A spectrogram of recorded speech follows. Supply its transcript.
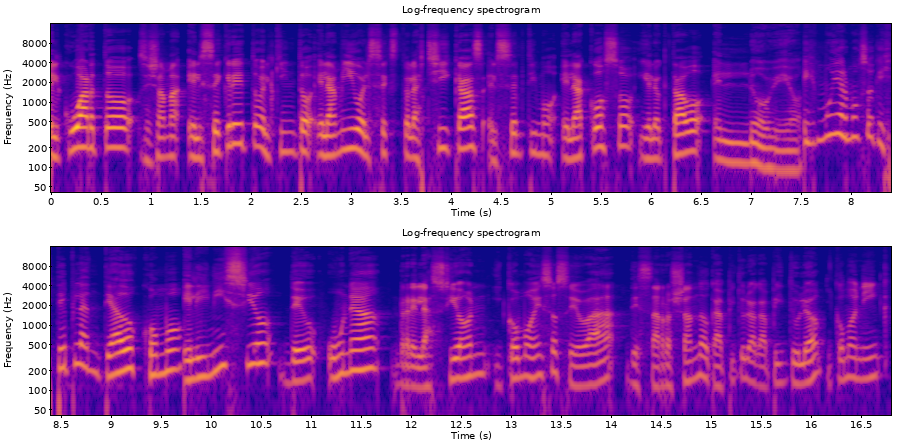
El cuarto se llama El secreto, el quinto El amigo, el sexto Las chicas, el séptimo El acoso y el octavo El novio. Es muy hermoso que esté planteado como el inicio de una relación y cómo eso se va desarrollando capítulo a capítulo y cómo Nick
